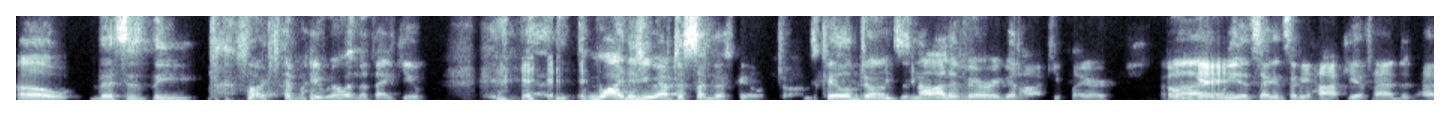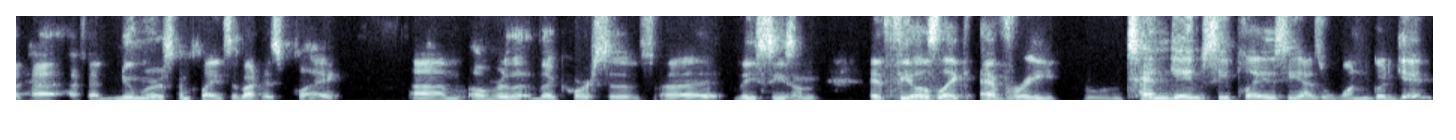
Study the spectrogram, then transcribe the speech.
Oh, this is the part that might ruin the thank you. Why did you have to send us Caleb Jones? Caleb Jones is not a very good hockey player. Uh, okay. Uh, we at Second City Hockey have had, had, have had numerous complaints about his play um, over the, the course of uh, the season. It feels like every 10 games he plays, he has one good game.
